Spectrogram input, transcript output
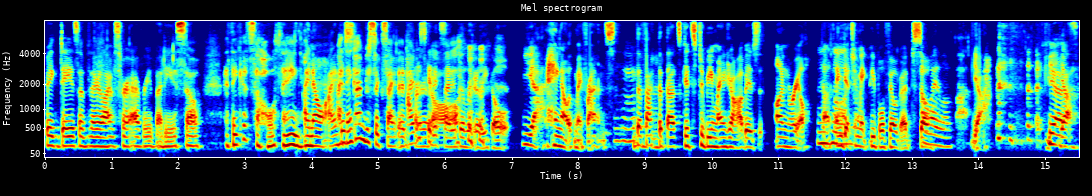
big days of their lives for everybody. So I think it's the whole thing. I know. I I, think I'm just excited. I for just it get all. excited to literally go Yeah. hang out with my friends. Mm-hmm. The fact that that gets to be my job is unreal and mm-hmm. get to make people feel good. So Oh, I love that. yeah. Yes. Yeah.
